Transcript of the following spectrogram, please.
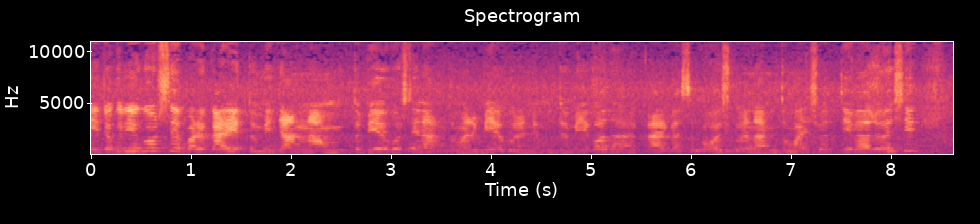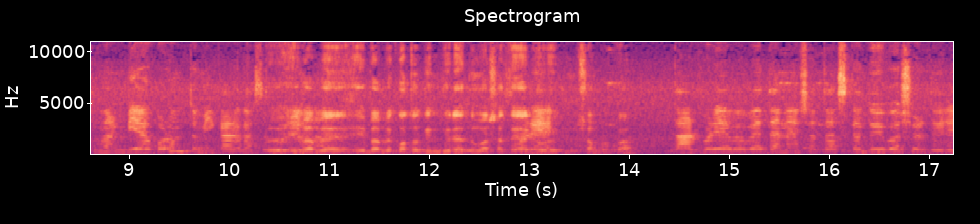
এই যখন ইয়ে করছে পরে কারে তুমি জান না আমি তো বিয়ে করছি না আমি তোমার বিয়ে করে নেব। তুমি এ কথা কার কাছে প্রকাশ করে না? আমি তোমার সত্যি ভালোবাসি তোমার বিয়ে করুন তুমি কার কাছে তো না। এইভাবে এইভাবে কতদিন ধরে তোমার সাথে এক সম্পর্ক? তারপরে এভাবে তানের সাথে আজকে দুই বছর ধরে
